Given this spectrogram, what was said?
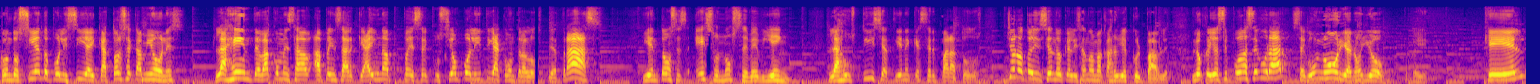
con 200 policías y 14 camiones, la gente va a comenzar a pensar que hay una persecución política contra los de atrás. Y entonces eso no se ve bien. La justicia tiene que ser para todos. Yo no estoy diciendo que Lisandro Macarrulla es culpable. Lo que yo sí puedo asegurar, según Nuria, no yo, que él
